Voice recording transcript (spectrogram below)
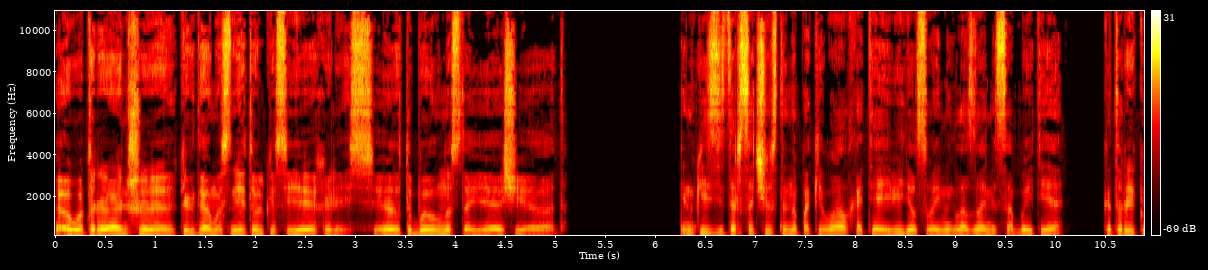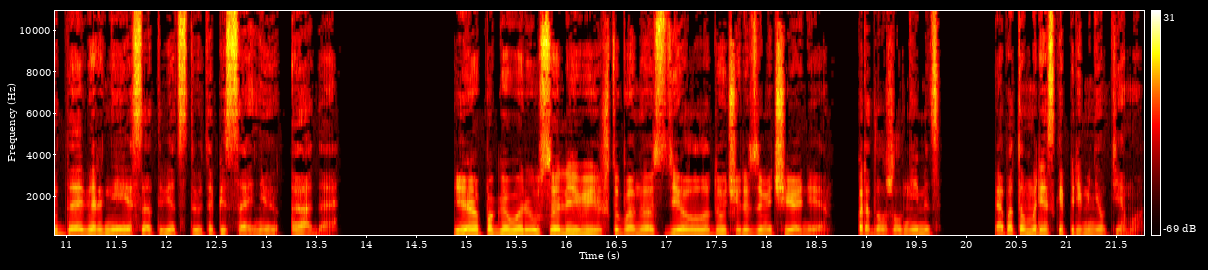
А вот раньше, когда мы с ней только съехались, это был настоящий ад. Инквизитор сочувственно покивал, хотя и видел своими глазами события, которые куда вернее соответствуют описанию ада. «Я поговорю с Оливией, чтобы она сделала дочери замечание», — продолжил немец, а потом резко переменил тему.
